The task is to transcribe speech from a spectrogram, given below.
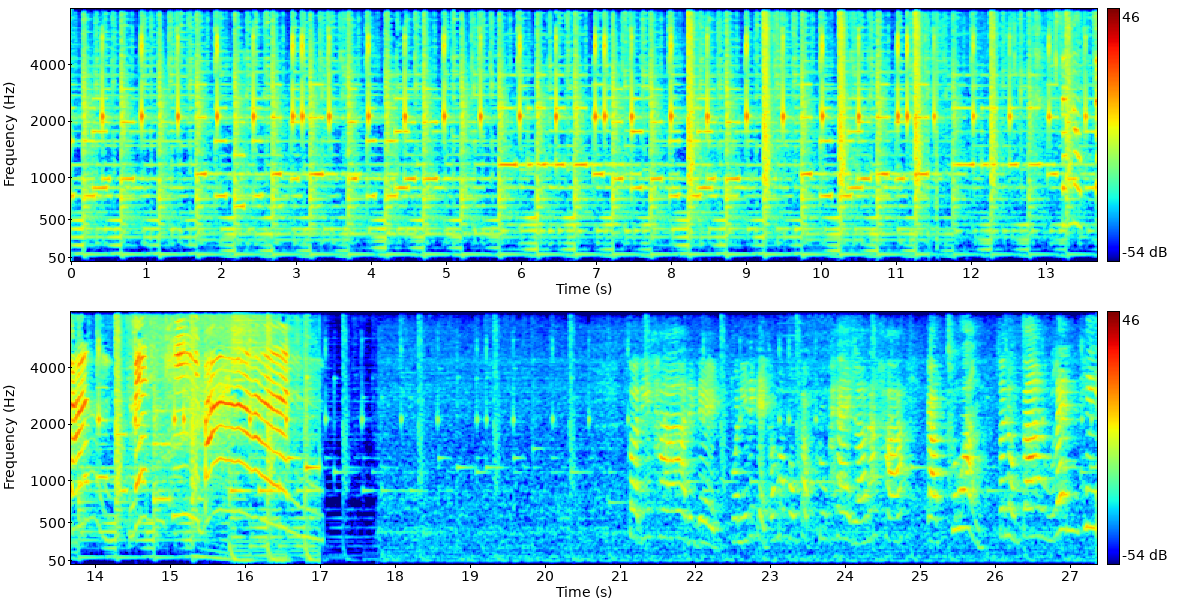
สนุกจัง เล่นที่บ้าน สวัสดีค่ะเด็กๆ วันนี้เด็กๆก็มาพบกับครูแพรอีกแล้วนะคะ กับช่วงสนุกจังเล่นที่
